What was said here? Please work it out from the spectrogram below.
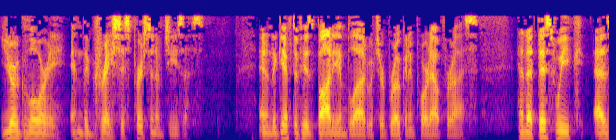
your glory and the gracious person of Jesus and in the gift of his body and blood, which are broken and poured out for us. And that this week, as,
